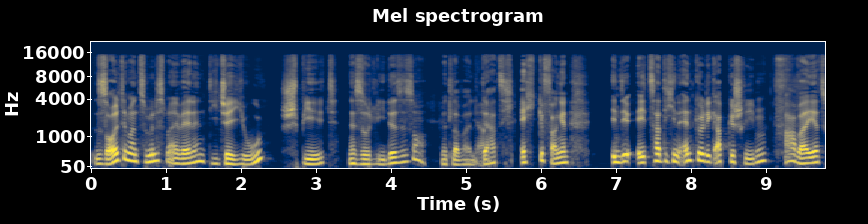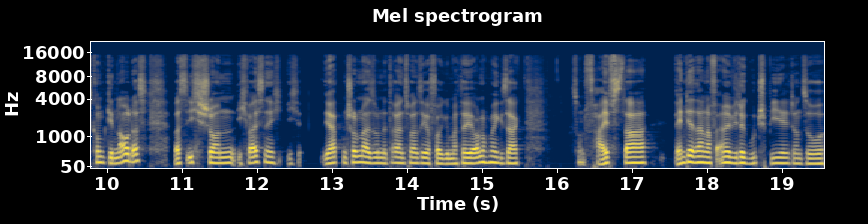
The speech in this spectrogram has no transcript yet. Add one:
sollte man zumindest mal erwähnen, DJU spielt eine solide Saison mittlerweile. Ja. Der hat sich echt gefangen. Die, jetzt hatte ich ihn endgültig abgeschrieben, aber jetzt kommt genau das, was ich schon, ich weiß nicht, ich, wir hatten schon mal so eine 23er-Folge gemacht, da habe ich auch nochmal gesagt, so ein Five-Star, wenn der dann auf einmal wieder gut spielt und so,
